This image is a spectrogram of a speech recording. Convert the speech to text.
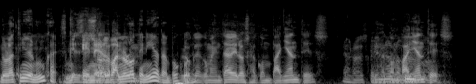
no lo ha tenido nunca. Es que es en eso, el Alba no lo tenía tampoco. Lo que comentaba, y los acompañantes. Claro, es que los no es lo acompañantes.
